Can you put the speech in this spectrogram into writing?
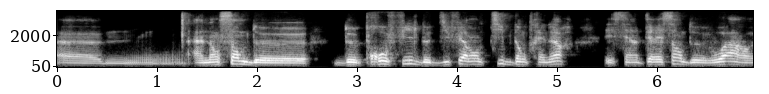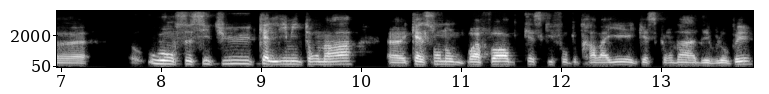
euh, un ensemble de, de profils de différents types d'entraîneurs. Et c'est intéressant de voir euh, où on se situe, quelles limites on a, quels sont nos points forts, qu'est-ce qu'il faut travailler et qu'est-ce qu'on a à développer.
